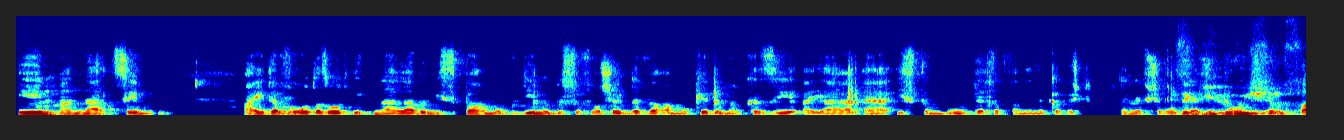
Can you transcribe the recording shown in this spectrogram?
עם הנאצים, ההידברות הזאת התנהלה במספר מוקדים ובסופו של דבר המוקד המרכזי היה, היה איסטנבול, תכף אני מקווה שתתן לאפשרות. זה גילוי שלך,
